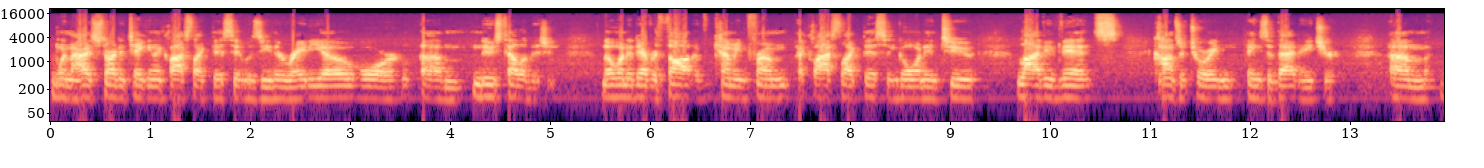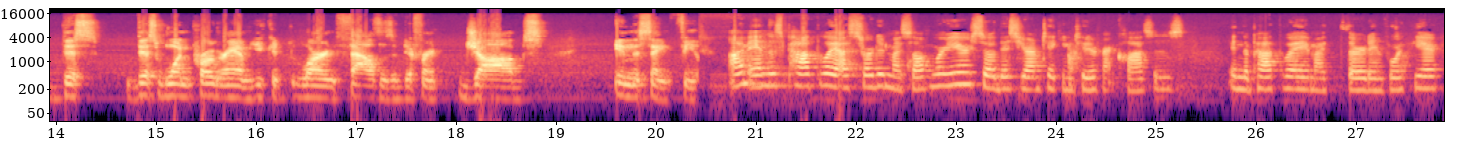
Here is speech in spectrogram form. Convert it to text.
when I started taking a class like this, it was either radio or um, news television. No one had ever thought of coming from a class like this and going into live events, concert touring, things of that nature. Um, this this one program, you could learn thousands of different jobs in the same field. I'm in this pathway. I started my sophomore year, so this year I'm taking two different classes in the pathway, my third and fourth year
